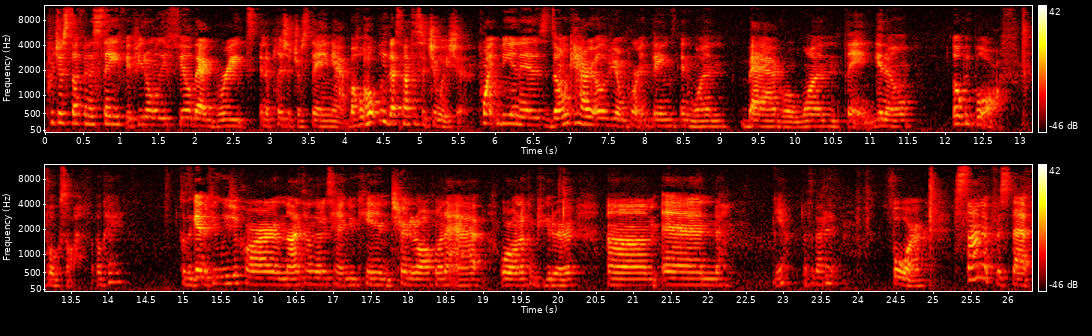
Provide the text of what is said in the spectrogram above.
put your stuff in a safe if you don't really feel that great in the place that you're staying at. But hopefully that's not the situation. Point being is don't carry all of your important things in one bag or one thing you know? Throw people off. Folks off okay because again, if you lose your car, nine times out of 10, you can turn it off on an app or on a computer. Um, and yeah, that's about it. Four, sign up for STEP.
